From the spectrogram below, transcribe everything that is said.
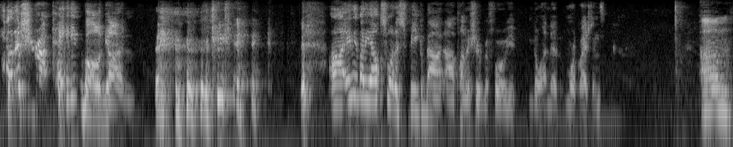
Punisher a paintball gun. uh, anybody else want to speak about uh, Punisher before we go on to more questions? Um,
